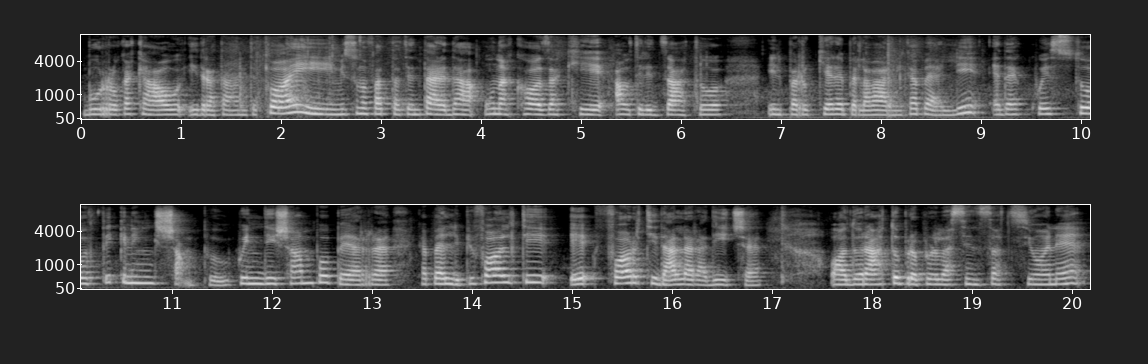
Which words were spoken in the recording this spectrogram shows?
burro cacao idratante. Poi mi sono fatta tentare da una cosa che ha utilizzato il parrucchiere per lavarmi i capelli ed è questo thickening shampoo quindi shampoo per capelli più folti e forti dalla radice. Ho adorato proprio la sensazione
